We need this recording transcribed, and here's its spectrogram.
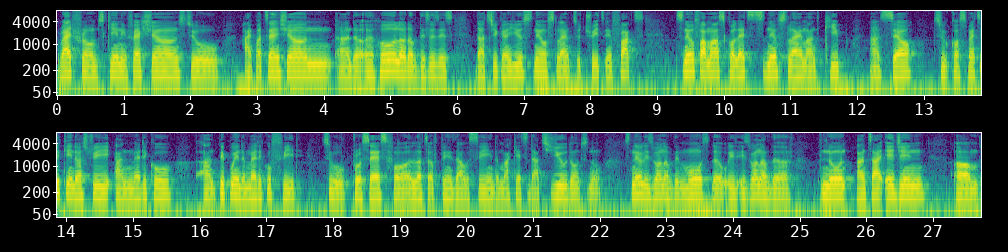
right from skin infections to hypertension and uh, a whole lot of diseases that you can use snail slime to treat. In fact, snail farmers collect snail slime and keep and sell to cosmetic industry and medical and people in the medical field to process for a lot of things that we see in the market that you don't know. Snail is one of the most, the, is one of the known anti-aging, um,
